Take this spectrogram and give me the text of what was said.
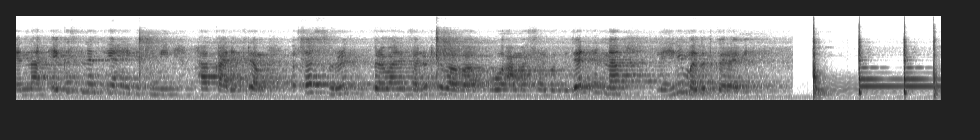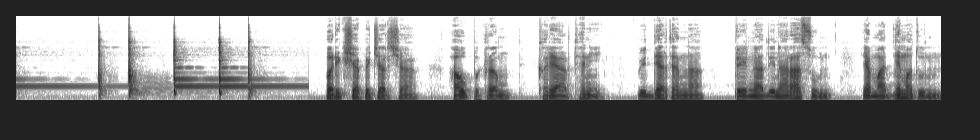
यांना एकच विनंती आहे की तुम्ही हा कार्यक्रम असा सुरळीत प्रमाणे चालू ठेवावा व आम्हा सर्व विद्यार्थ्यांना नेहमी मदत करावी. परीक्षा पे चर्चा हा उपक्रम खऱ्या अर्थाने विद्यार्थ्यांना प्रेरणा देणारा असून या माध्यमातून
